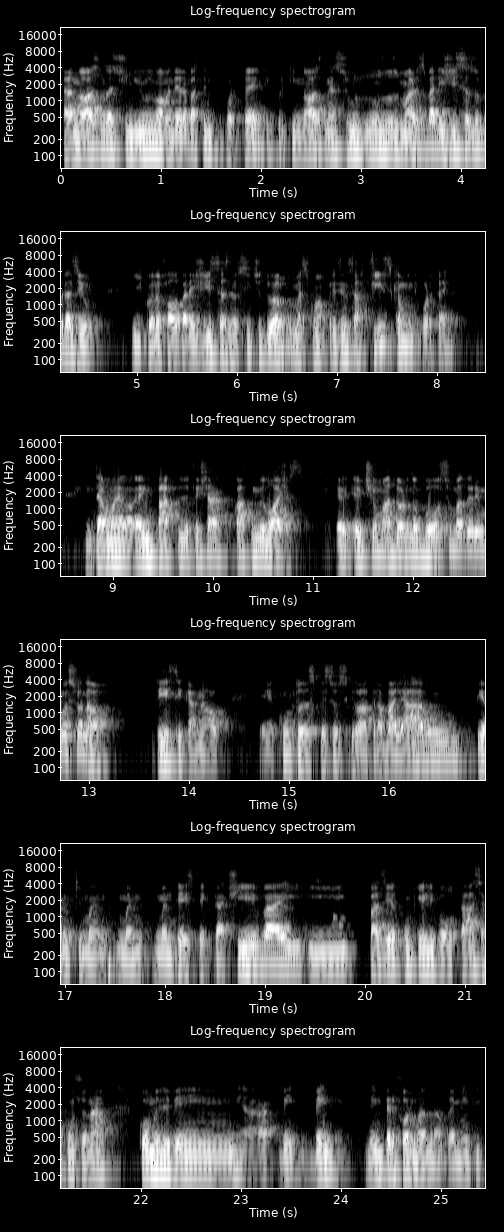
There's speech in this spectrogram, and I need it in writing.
Para nós, nos atingiu de uma maneira bastante importante, porque nós né, somos um dos maiores varejistas do Brasil. E quando eu falo varejistas, no sentido amplo, mas com uma presença física muito importante. Então, é, é o impacto de fechar 4 mil lojas. Eu, eu tinha uma dor no bolso e uma dor emocional. Ter esse canal é, com todas as pessoas que lá trabalhavam, tendo que man, man, manter a expectativa e, e, fazer com que ele voltasse a funcionar como ele vem, vem, vem, vem performando, obviamente,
